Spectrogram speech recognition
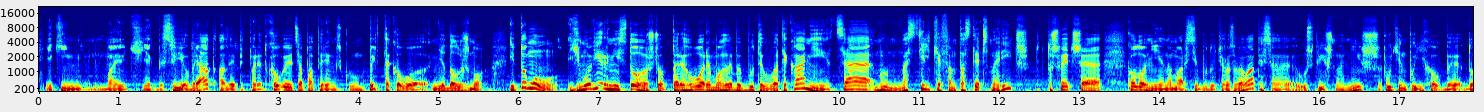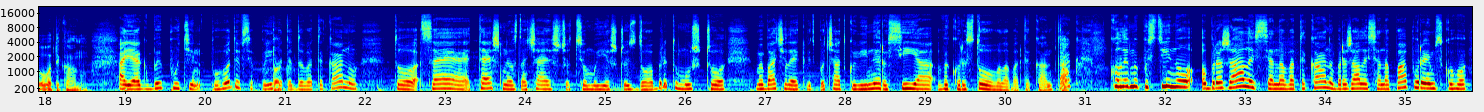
які мають якби свій обряд, але підпорядковуються папі римському. Бить такого не должно. І тому ймовірність того, що переговори могли би бути в Ватикані, це ну настільки фантастична річ, тобто швидше колонії на Марсі будуть розвиватися успішно, ніж Путін поїхав би до Ватикану. А якби Путін погодився поїхати до Ватикану, то це теж не означає, що цьому є щось добре, тому що ми бачили, як від початку війни Росія використовувала Ватикан. Так, Так. коли ми постійно ображалися на Ватикан, ображалися на папу римського,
